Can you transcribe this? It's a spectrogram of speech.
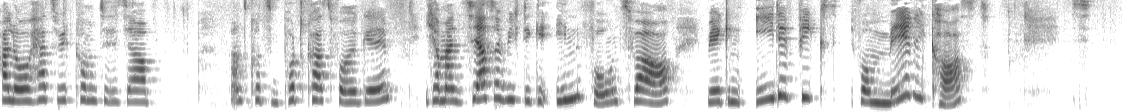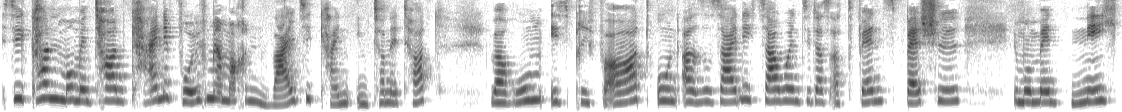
Hallo, herzlich willkommen zu dieser ganz kurzen Podcast-Folge. Ich habe eine sehr, sehr wichtige Info und zwar wegen Idefix vom Mericast. Sie kann momentan keine Folgen mehr machen, weil sie kein Internet hat. Warum ist privat und also seid nicht sauer, wenn sie das Advent-Special im Moment nicht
